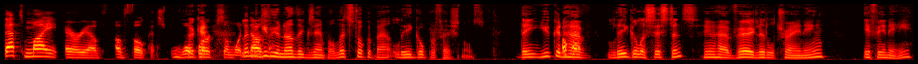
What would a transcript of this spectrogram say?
that's my area of, of focus. What Okay, works and what Let doesn't. Let me give you another example. Let's talk about legal professionals. They, you can Okay. have legal assistants who have very little training, if any,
